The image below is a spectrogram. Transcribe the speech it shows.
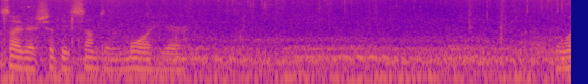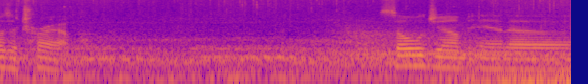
Looks like there should be something more here. There was a trap. Soul gem and a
